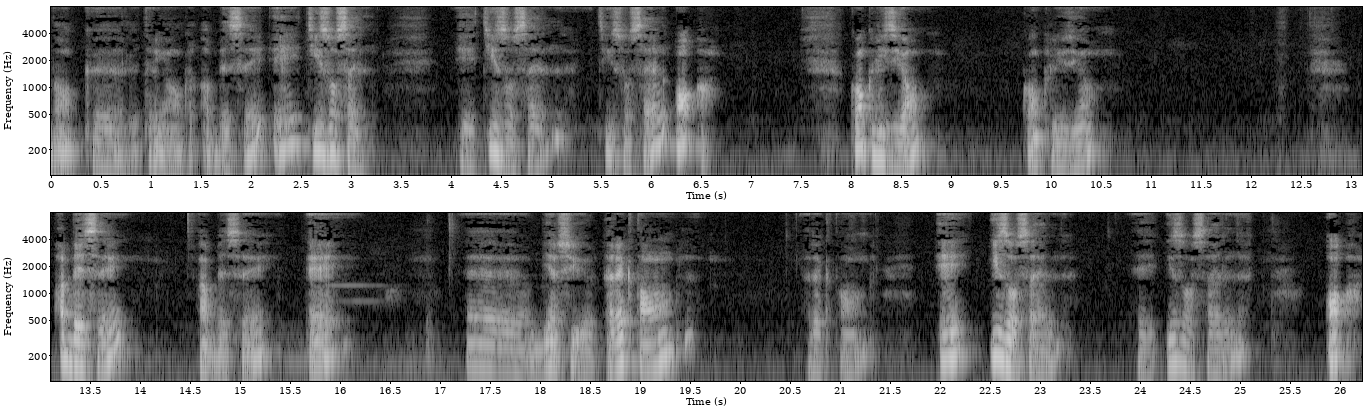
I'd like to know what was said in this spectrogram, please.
donc euh, le triangle ABC est isocèle. Et isocèle, isocèle en A. Conclusion, conclusion, ABC, ABC est bien sûr rectangle, rectangle et isocèle et isocèle A.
